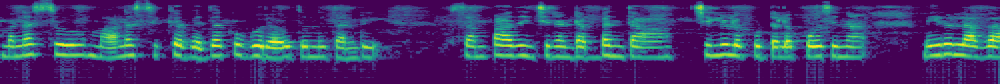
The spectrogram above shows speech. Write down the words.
మనస్సు మానసిక వెదకు గురవుతుంది తండ్రి. సంపాదించిన డబ్బంతా చిల్లుల పుట్టలో పోసిన నీరులాగా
